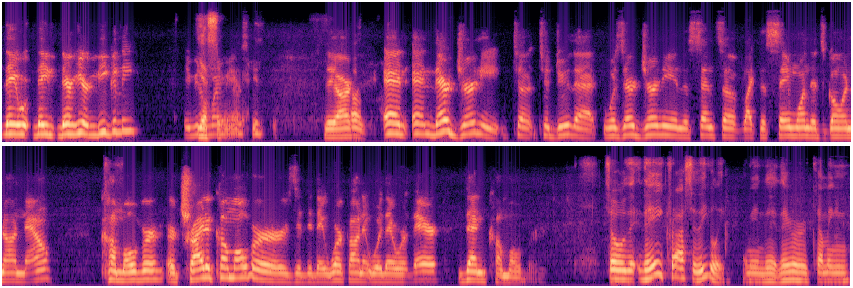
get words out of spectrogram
they were they they're here legally. If you Yes, don't mind sir. me asking, they are. Oh. And and their journey to to do that was their journey in the sense of like the same one that's going on now. Come over or try to come over, or is it, did they work on it where they were there, then come over? So they, they crossed illegally. I mean, they, they were coming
